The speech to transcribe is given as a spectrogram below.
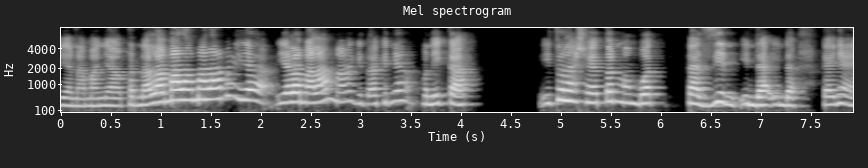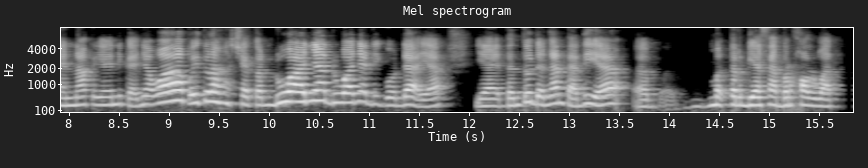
ya namanya kenal lama-lama lama ya ya lama-lama gitu akhirnya menikah. Itulah setan membuat tazin indah-indah. Kayaknya enak ya ini kayaknya wah itulah setan duanya duanya digoda ya. Ya tentu dengan tadi ya eh, terbiasa berholwat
